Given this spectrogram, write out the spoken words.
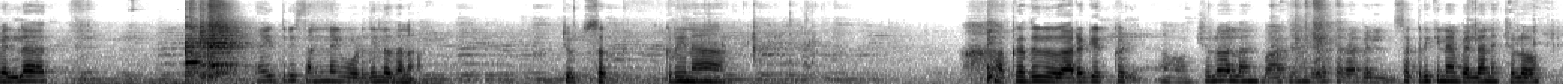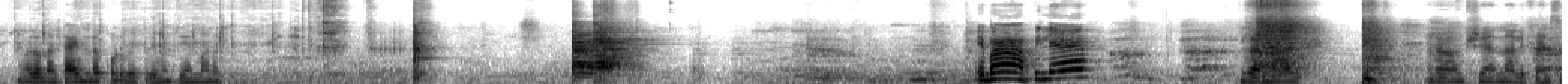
ಬೆಲ್ಲ ಐತ್ರಿ, ಸಣ್ಣಗೆ ಹೊಡೆದಿಲ್ಲ ಅದನ್ನು. ಚುಟ್ ಸಕ್ರಿನ ಹಾಕೋದು ಆರೋಗ್ಯಕ್ಕೆ ಚಲೋ ಅಲ್ಲ ಅಂತ ಭಾಳ ಜನ ಹೇಳ್ತಾರೆ ಬೆಲ್ಲ ಸಕ್ರಿಕಿನ ಬೆಲ್ಲನೇ ಚಲೋ. ಅದೊಂದೊಂದು ಟೈಮ್ದಾಗ ಕೊಡ್ಬೇಕು ರೀ ಮತ್ತೇನು ಮಾಡೋದು ಏ ಬಾ ಪಿಲ್ಲೆ ಈಗ ನಾಲ್ ಆರಾಮ್ಸೆ ಅಲ್ಲಿ ಫ್ರೆಂಡ್ಸ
